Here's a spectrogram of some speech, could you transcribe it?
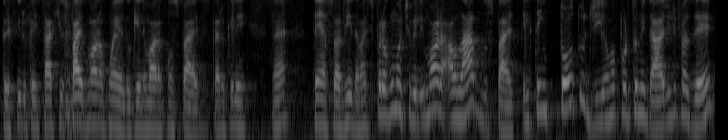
Prefiro pensar que os pais moram com ele do que ele mora com os pais. Espero que ele né, tenha a sua vida. Mas se por algum motivo ele mora ao lado dos pais, ele tem todo dia uma oportunidade de fazer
